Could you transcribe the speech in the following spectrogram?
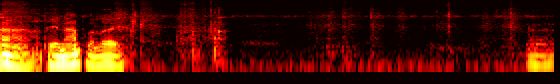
อ่าเทน้ำก่อนเลยอ่า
